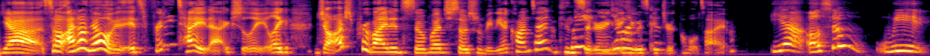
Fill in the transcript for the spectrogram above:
yeah, so I don't know. It's pretty tight actually. Like Josh provided so much social media content considering that yeah, he was injured the whole time. Yeah, also we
